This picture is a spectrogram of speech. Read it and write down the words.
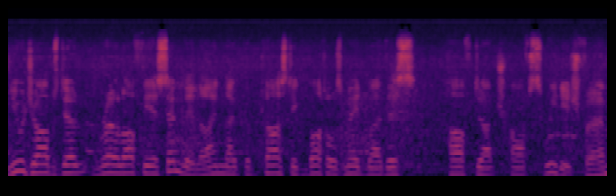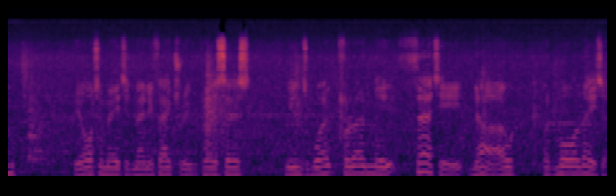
New jobs don't roll off the assembly line like the plastic bottles made by this half-Dutch, half-Swedish firm. The automated manufacturing process means work for only 30 now, but more later.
